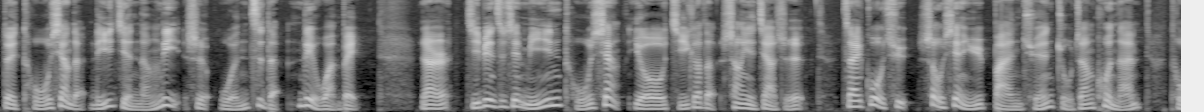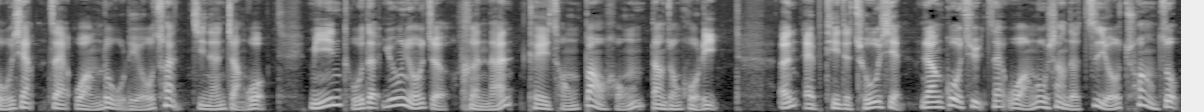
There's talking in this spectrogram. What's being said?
对图像的理解能力是文字的六万倍。然而，即便这些迷因图像有极高的商业价值，在过去受限于版权主张困难，图像在网络流窜极难掌握，迷因图的拥有者很难可以从爆红当中获利。NFT 的出现，让过去在网络上的自由创作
